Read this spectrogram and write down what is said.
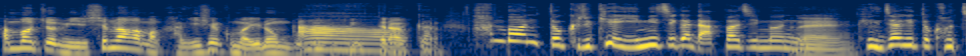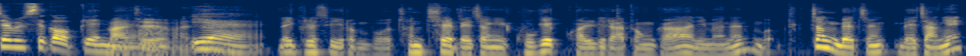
한번 좀이 실망하면 가기 싫고 막 이런 부분도 있더라고요. 그러니까 한번 또 그렇게 이미지가 나빠지면 네. 굉장히 또 걷잡을 수가 없겠네요. 맞아요, 맞아요. 예. 네, 그래서 이런 뭐 전체 매장의 고객 관리라던가 아니면은 뭐 특정 매장, 매장의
